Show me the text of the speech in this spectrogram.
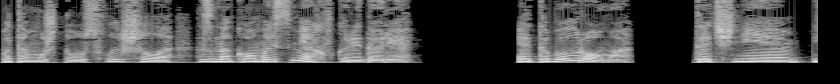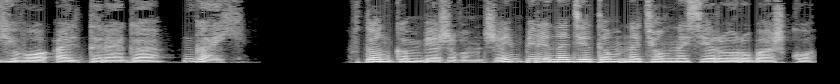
потому что услышала знакомый смех в коридоре. Это был Рома, точнее, его альтер Гай. В тонком бежевом джемпере, надетом на темно серую рубашку,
